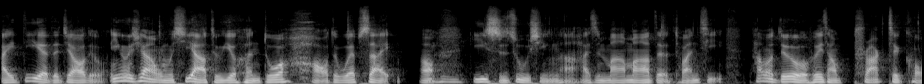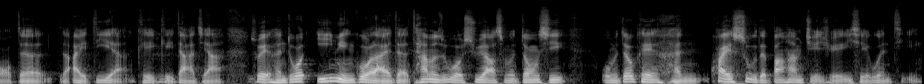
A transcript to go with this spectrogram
idea 的交流。因为像我们西雅图有很多好的 website。哦，衣食住行啦，还是妈妈的团体，他们都有非常 practical 的的 idea 可以给大家。所以很多移民过来的，他们如果需要什么东西，我们都可以很快速的帮他们解决一些问题。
